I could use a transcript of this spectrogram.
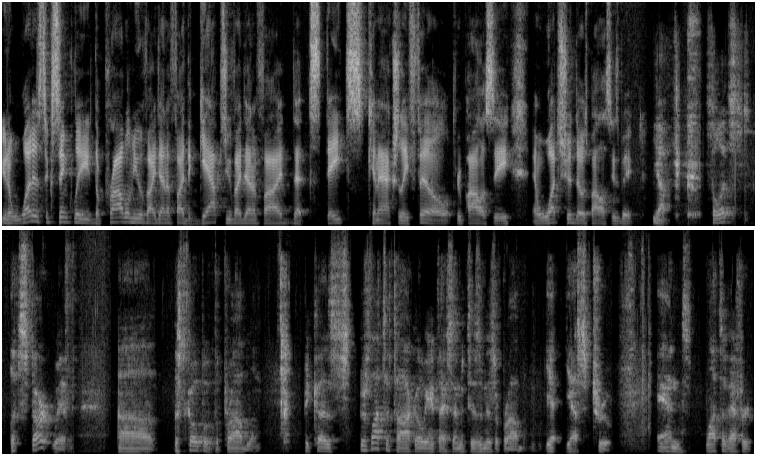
you know what is succinctly the problem you have identified the gaps you've identified that states can actually fill through policy and what should those policies be? Yeah. So let's let's start with uh, the scope of the problem because there's lots of talk oh anti-semitism is a problem. Yeah, yes true. And lots of effort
